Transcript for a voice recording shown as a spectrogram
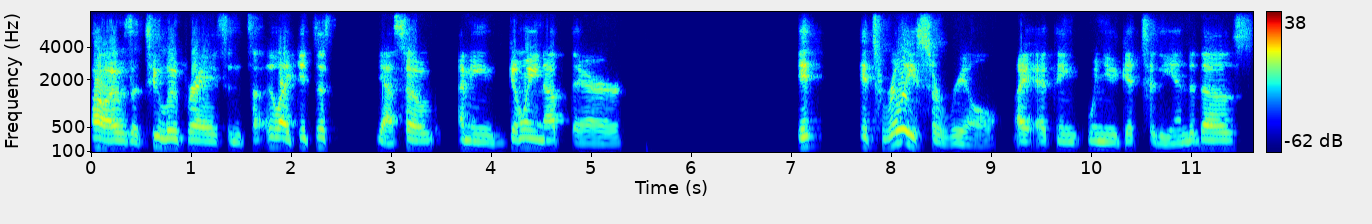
oh, it was a two loop race. And so, like, it just, yeah. So, I mean, going up there, it, it's really surreal. I, I think when you get to the end of those,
